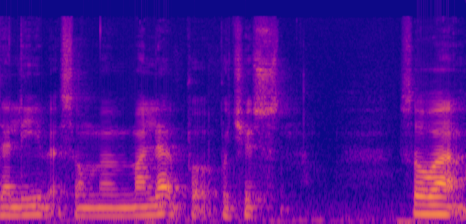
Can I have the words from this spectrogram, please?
det, livet som man lever på på kysten. Så eh,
